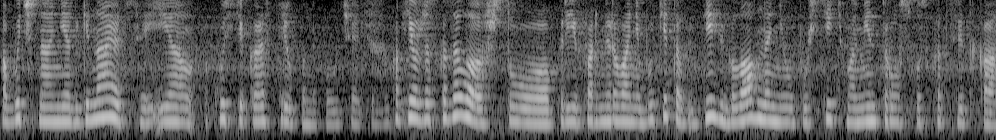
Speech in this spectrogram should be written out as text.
обычно они отгинаются и кустик растрепанный получается. Как я уже сказала, что при формировании букетов здесь главное не упустить момент распуска цветка.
